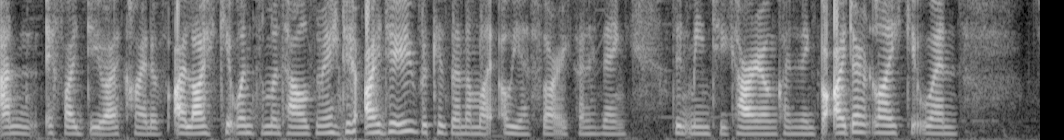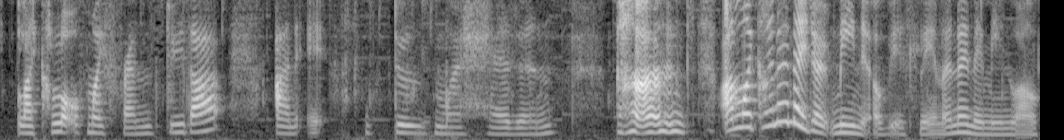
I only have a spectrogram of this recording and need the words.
and if I do, I kind of I like it when someone tells me I do, because then I'm like, oh yeah, sorry, kind of thing. Didn't mean to carry on, kind of thing. But I don't like it when, like, a lot of my friends do that, and it does my head in. And and like I know they don't mean it obviously, and I know they mean well,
